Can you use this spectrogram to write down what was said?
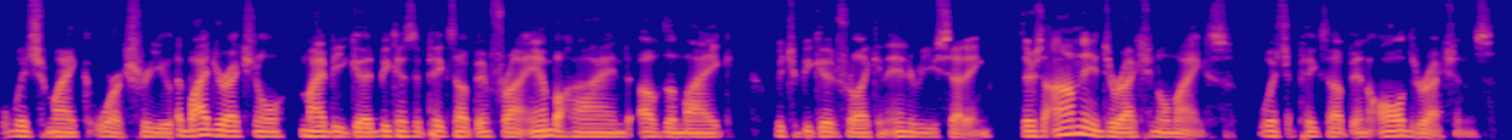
Which mic works for you? A bidirectional might be good because it picks up in front and behind of the mic, which would be good for like an interview setting. There's omnidirectional mics, which picks up in all directions.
